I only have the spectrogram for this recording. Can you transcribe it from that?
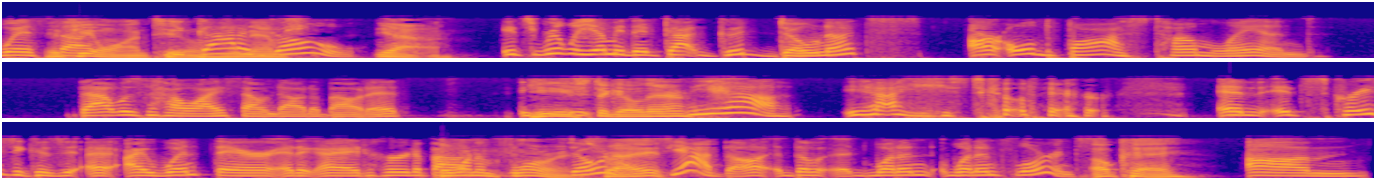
with. if uh, you want to, you gotta I mean, go. sh- Yeah. It's really yummy. They've got good donuts. Our old boss, Tom Land, that was how I found out about it. He used to go there. Yeah. Yeah, he used to go there. And it's crazy because I, I went there and I had heard about the one in Florence, donuts. right? Yeah, the, the one in, one in Florence. Okay. Um,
